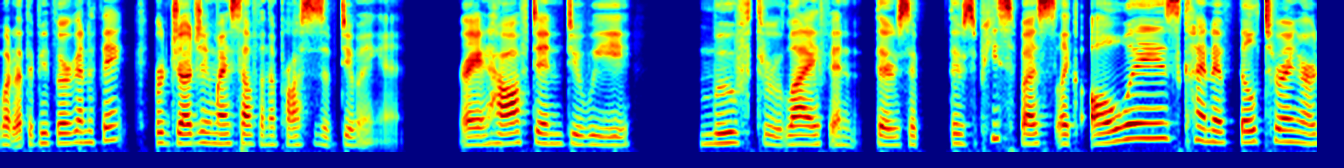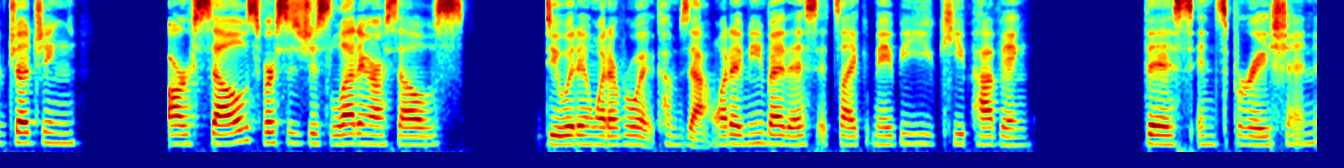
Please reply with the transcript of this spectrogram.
what other people are going to think or judging myself in the process of doing it right? How often do we move through life and there's a there's a piece of us like always kind of filtering or judging ourselves versus just letting ourselves do it in whatever way it comes out. What i mean by this it's like maybe you keep having this inspiration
